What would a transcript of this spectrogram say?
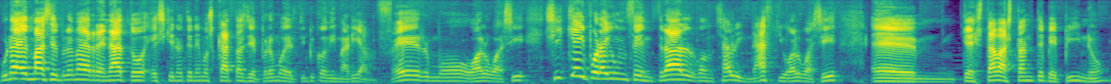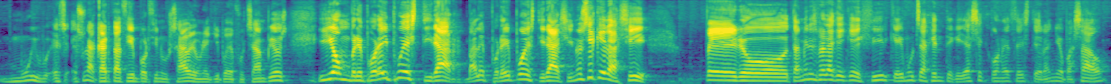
Una vez más, el problema de Renato es que no tenemos cartas de promo del típico Di María enfermo o algo así. Sí que hay por ahí un central, Gonzalo Ignacio o algo así, que está bastante pepino. Es una carta 100% usable en un equipo de Food Champions. Y hombre, por ahí puedes tirar, ¿vale? Por ahí puedes tirar. Si no se queda así. Pero también es verdad que hay que decir que hay mucha gente que ya se conoce este el año pasado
